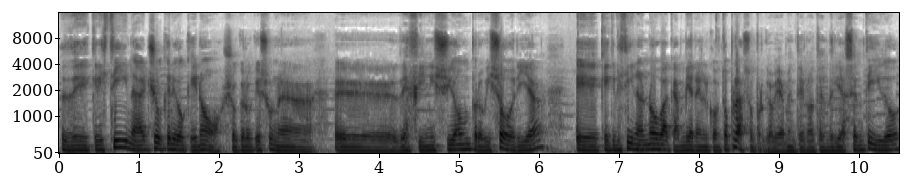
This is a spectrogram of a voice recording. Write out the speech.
de Cristina? Yo creo que no, yo creo que es una eh, definición provisoria eh, que Cristina no va a cambiar en el corto plazo, porque obviamente no tendría sentido,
